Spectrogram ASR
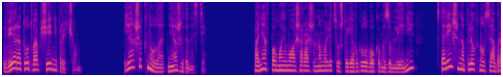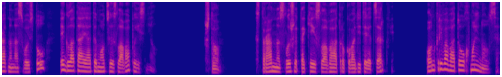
вера тут вообще ни при чем. Я шикнула от неожиданности. Поняв по моему ошарашенному лицу, что я в глубоком изумлении, старейшина плюхнулся обратно на свой стул и, глотая от эмоций слова, пояснил. «Что, странно слышать такие слова от руководителя церкви?» Он кривовато ухмыльнулся.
